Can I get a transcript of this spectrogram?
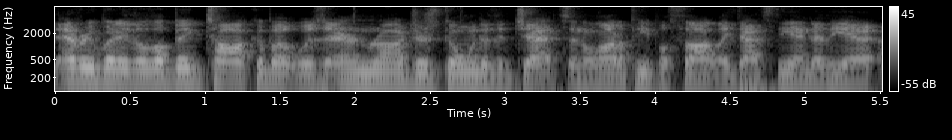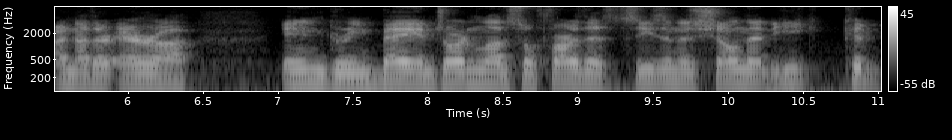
Everybody, the big talk about was Aaron Rodgers going to the Jets, and a lot of people thought like that's the end of the another era in Green Bay. And Jordan Love so far this season has shown that he could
